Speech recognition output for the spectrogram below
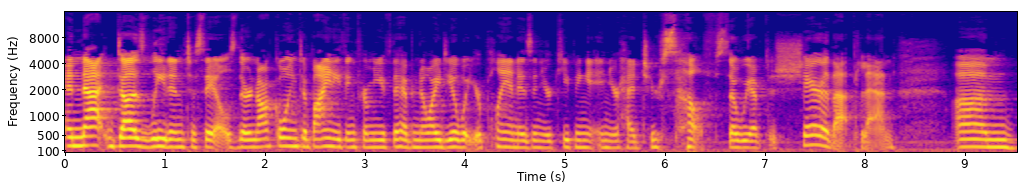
And that does lead into sales. They're not going to buy anything from you if they have no idea what your plan is and you're keeping it in your head to yourself. So we have to share that plan. Um,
